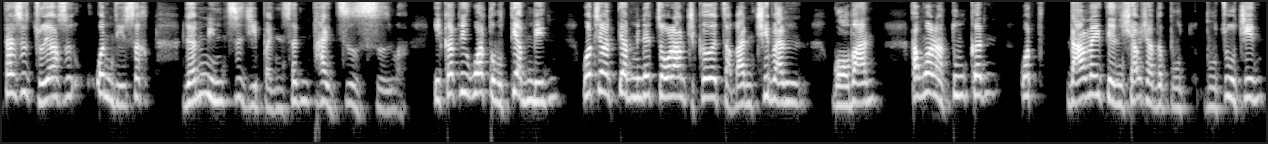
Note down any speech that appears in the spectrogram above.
但是主要是问题是人民自己本身太自私嘛。伊家己我都有店面，我这店面咧租人一个月十万、七万、五万，啊，我若都根，我拿了一点小小的补补助金，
